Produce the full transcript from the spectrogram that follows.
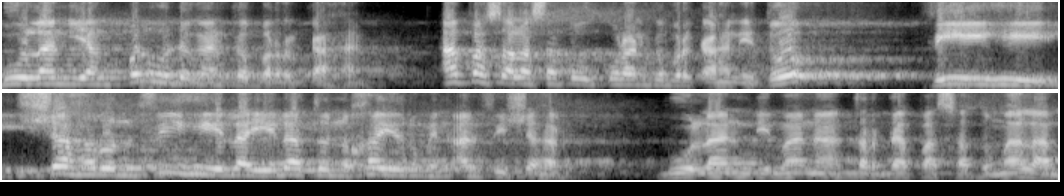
bulan yang penuh dengan keberkahan. Apa salah satu ukuran keberkahan itu? fihi syahrun fihi lailatun khairu min alfi syahr bulan di mana terdapat satu malam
